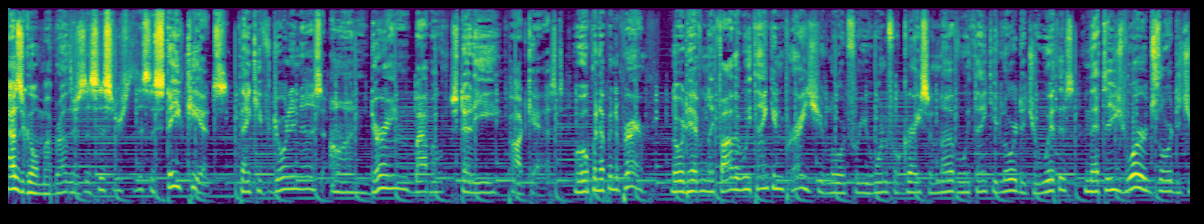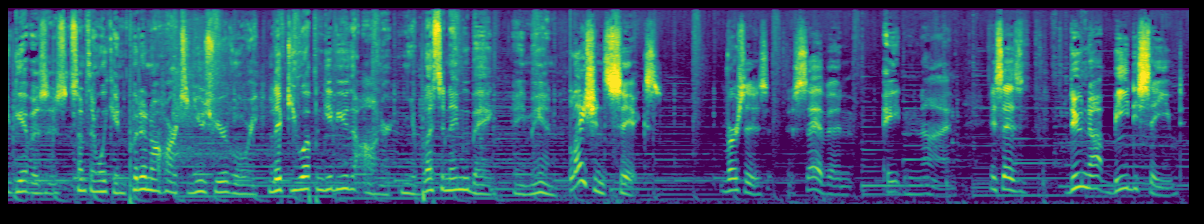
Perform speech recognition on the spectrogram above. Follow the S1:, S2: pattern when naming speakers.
S1: How's it going, my brothers and sisters? This is Steve Kitts. Thank you for joining us on During Bible Study Podcast. We'll open up in a prayer. Lord Heavenly Father, we thank and praise you, Lord, for your wonderful grace and love. And we thank you, Lord, that you're with us and that these words, Lord, that you give us is something we can put in our hearts and use for your glory. Lift you up and give you the honor. In your blessed name we beg. Amen. Galatians 6, verses 7, 8, and 9. It says, Do not be deceived.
